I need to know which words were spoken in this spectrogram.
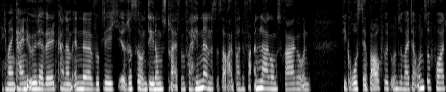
ich meine, kein Öl der Welt kann am Ende wirklich Risse und Dehnungsstreifen verhindern. Das ist auch einfach eine Veranlagungsfrage und wie groß der Bauch wird und so weiter und so fort.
